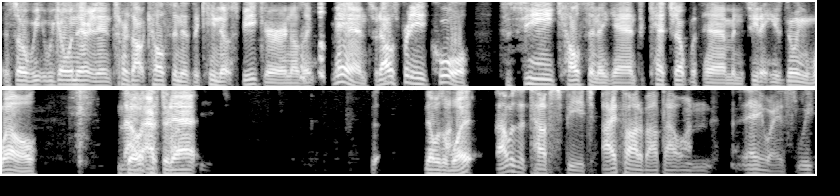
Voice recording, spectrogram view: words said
And so we, we go in there and it turns out Kelson is the keynote speaker. And I was like, man, so that was pretty cool to see Kelson again, to catch up with him and see that he's doing well. That So after that- speech. That was a what? That was a tough speech i thought about that one anyways we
